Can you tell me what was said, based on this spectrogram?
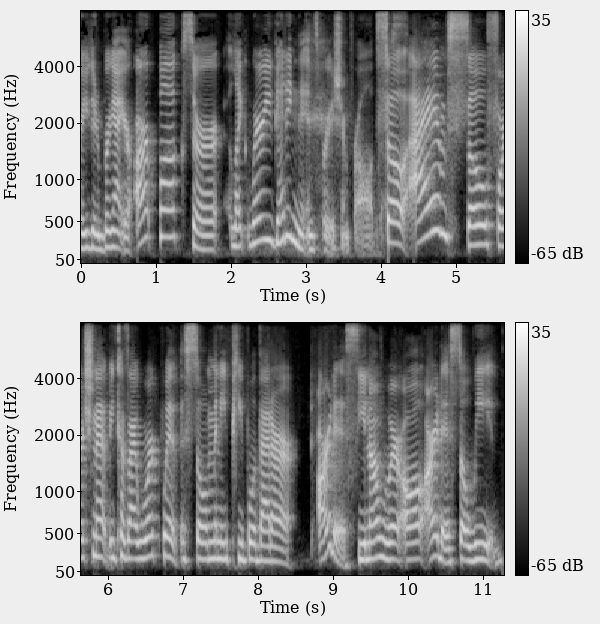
are you going to bring out your art books or like where are you getting the inspiration for all of this? So I am so fortunate because I work with so many people that are artists you know we're all artists. So we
